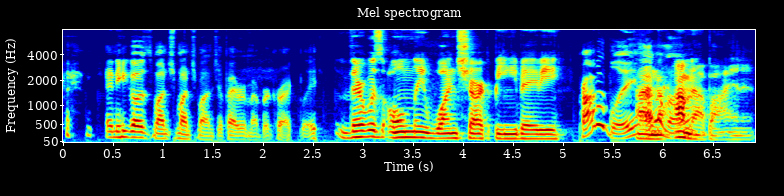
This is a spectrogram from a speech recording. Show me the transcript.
and he goes munch, munch, munch, if I remember correctly. There was only one shark beanie baby. Probably. I I'm, don't know. I'm not buying it.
